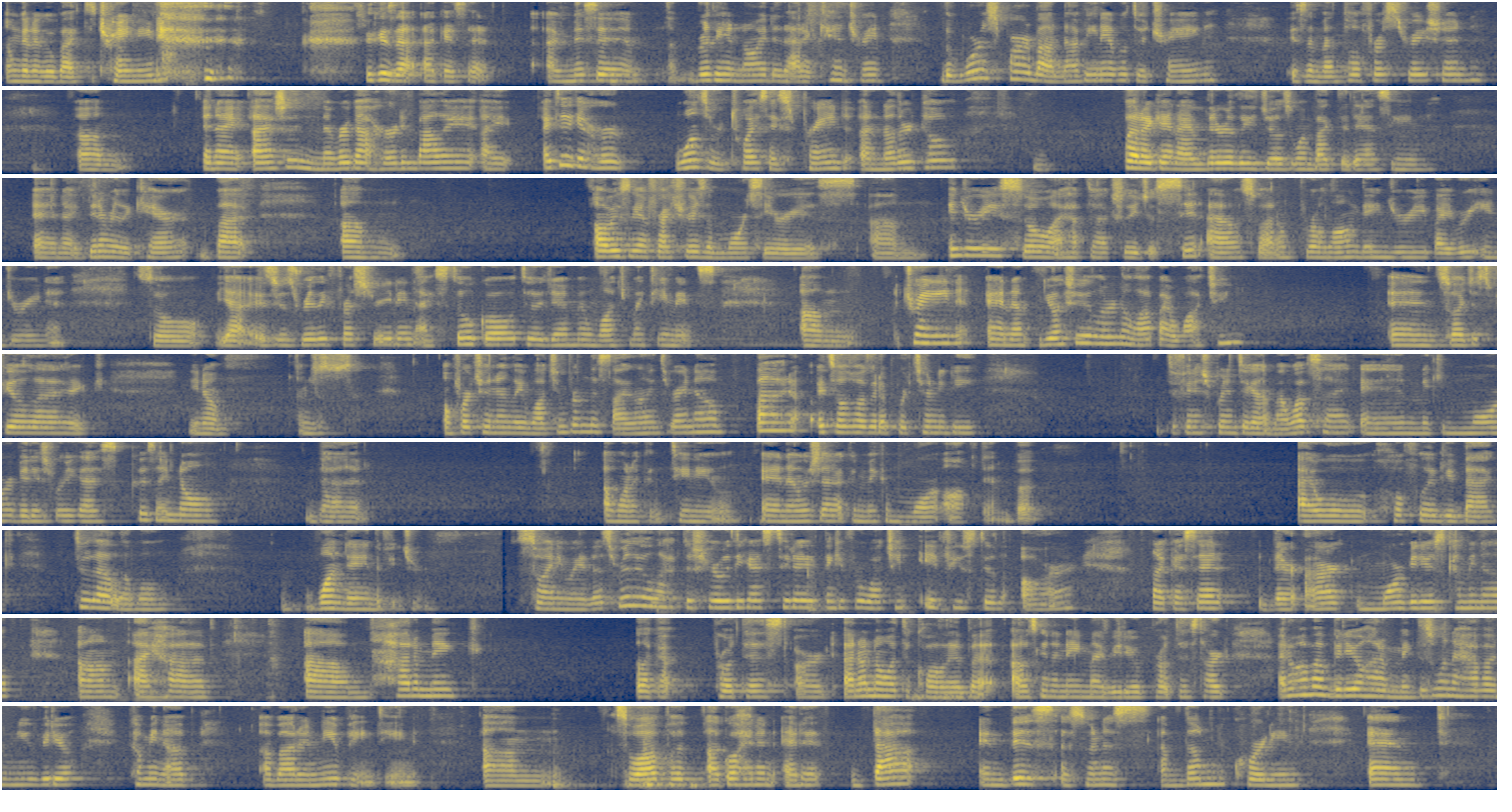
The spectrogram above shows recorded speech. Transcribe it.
I'm gonna go back to training because, that, like I said, I miss it. I'm really annoyed that I can't train. The worst part about not being able to train is the mental frustration. Um, and I, I actually never got hurt in ballet. I, I did get hurt once or twice. I sprained another toe. But again, I literally just went back to dancing and I didn't really care. But um, Obviously, a fracture is a more serious um, injury, so I have to actually just sit out so I don't prolong the injury by re-injuring it. So yeah, it's just really frustrating. I still go to the gym and watch my teammates um, train, and um, you actually learn a lot by watching. And so I just feel like, you know, I'm just unfortunately watching from the sidelines right now, but it's also a good opportunity to finish putting together my website and making more videos for you guys because I know that I want to continue and I wish that I could make them more often but I will hopefully be back to that level one day in the future. So anyway, that's really all I have to share with you guys today. Thank you for watching if you still are. Like I said, there are more videos coming up. Um, I have um, how to make like a protest art. I don't know what to call it, but I was gonna name my video protest art. I don't have a video how to make this one. I have a new video coming up about a new painting. Um, so I'll put, I'll go ahead and edit that and this as soon as I'm done recording. And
